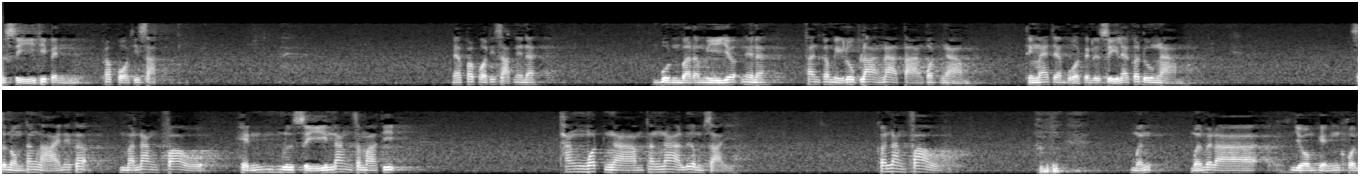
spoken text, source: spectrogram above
ฤาษีที่เป็นพระโพธิสัตว์ แล้วพระโพธิสัตว์เนี่ยนะบุญบารมีเยอะเนี่ยนะ ท่านก็มีรูปร่างหน้าตางดงาม ถึงแม้จะบวชเป็นฤาษีแล้วก็ดูงาม สนมทั้งหลายเนี่ยก็มานั่งเฝ้าเห็นฤาษีนั่งสมาธิ ทั้งงดงามทั้งหน้าเลื่อมใส ก็นั่งเฝ้า เหมือนเหมือนเวลาโยมเห็นคน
